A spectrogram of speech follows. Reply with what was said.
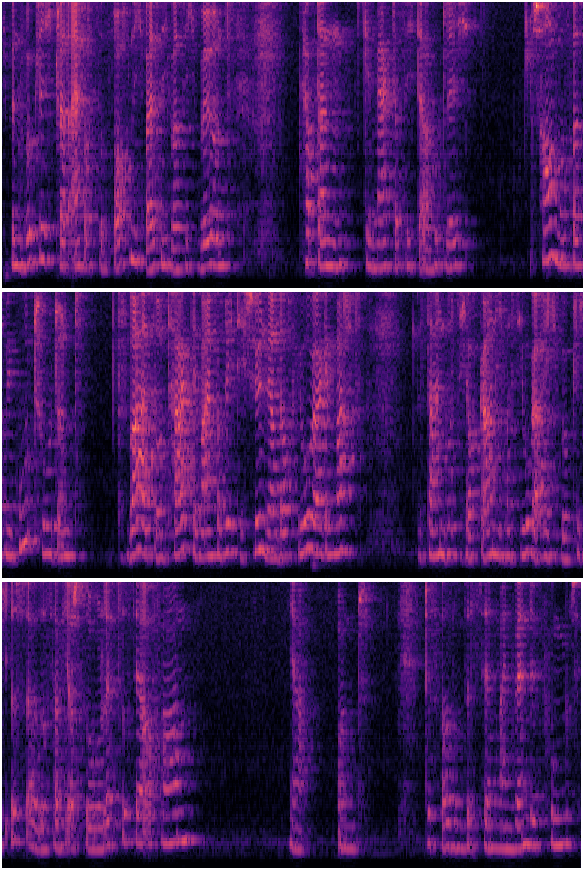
ich bin wirklich gerade einfach zerbrochen, ich weiß nicht, was ich will und habe dann gemerkt, dass ich da wirklich schauen muss, was mir gut tut. Und das war halt so ein Tag, der war einfach richtig schön. Wir haben da auch Yoga gemacht bis dahin wusste ich auch gar nicht, was Yoga eigentlich wirklich ist. Also das habe ich erst so letztes Jahr erfahren. Ja, und das war so ein bisschen mein Wendepunkt,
